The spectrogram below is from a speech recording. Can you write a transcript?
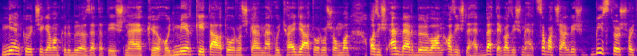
milyen költsége van körülbelül az etetésnek, hogy miért két állatorvos kell, mert hogyha egy állatorvosom van, az is emberből van, az is lehet beteg, az is mehet szabadságra, és biztos, hogy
